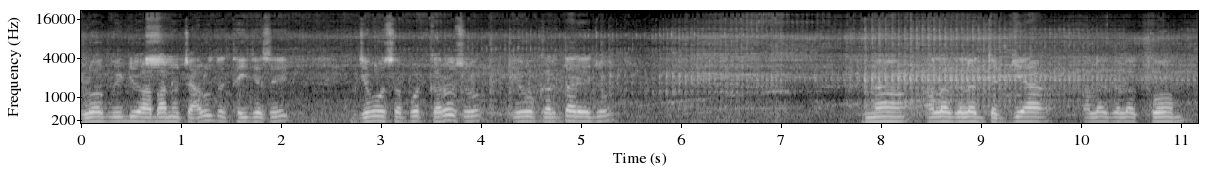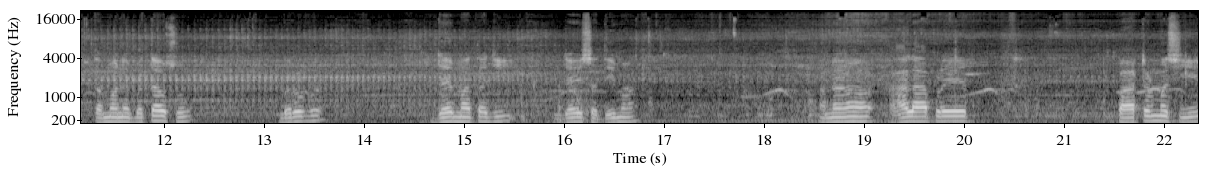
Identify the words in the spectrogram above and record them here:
વ્લોગ વીડિયો આવવાનું ચાલુ તો થઈ જશે. જેવો સપોર્ટ કરો છો, એવો કરતા રહેજો. ના અલગ અલગ જગ્યા, અલગ અલગ ફોર્મ તમને બતાવશું. બરાબર? જય માતાજી, જય સધીમાં. અને હાલ આપણે પાટણમાં છીએ.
